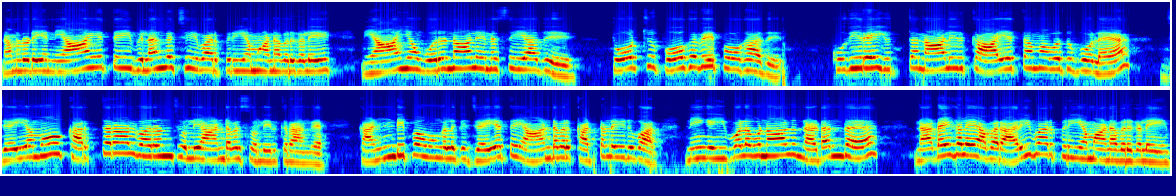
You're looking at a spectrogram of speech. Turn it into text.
நம்மளுடைய நியாயத்தை விளங்க செய்வார் பிரியமானவர்களே. நியாயம் ஒரு நாள் என்ன செய்யாது? தோற்று போகவே போகாது. குதிரை யுத்த நாளிற்கு ஆயத்தமாவது போல ஜெயமோ கர்த்தரால் வரும்னு சொல்லி ஆண்டவர் சொல்லியிருக்கிறாங்க. கண்டிப்பாக உங்களுக்கு ஜெயத்தை ஆண்டவர் கட்டளையிடுவார். நீங்கள் இவ்வளவு நாள் நடந்த நடைகளை அவர் அறிவார் பிரியமானவர்களே.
